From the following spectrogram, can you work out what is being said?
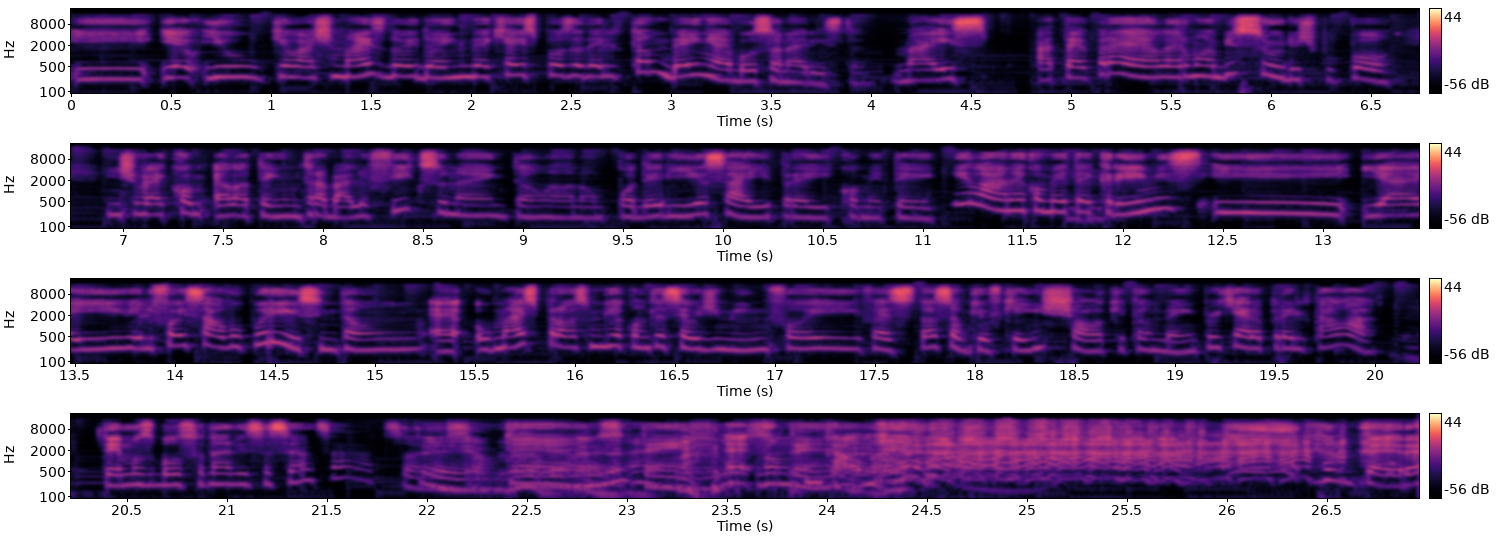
E, e, e o que eu acho mais doido ainda é que a esposa dele também é bolsonarista. Mas até pra ela era um absurdo, tipo, pô, a gente vai com- ela tem um trabalho fixo, né? Então ela não poderia sair pra ir cometer, ir lá, né, cometer crimes e e aí ele foi salvo por isso. Então, é, o mais próximo que aconteceu de mim foi, foi essa situação, que eu fiquei em choque também, porque era pra ele estar lá. Temos bolsonaristas sensatos, olha Tem, só. Temos, é. Temos, É, vamos com calma. Pera.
